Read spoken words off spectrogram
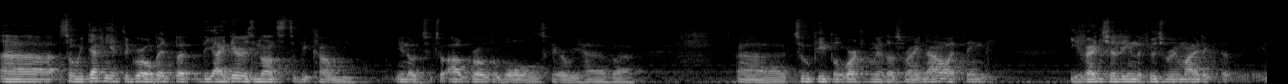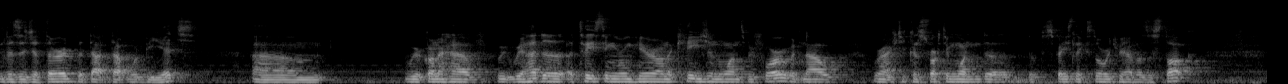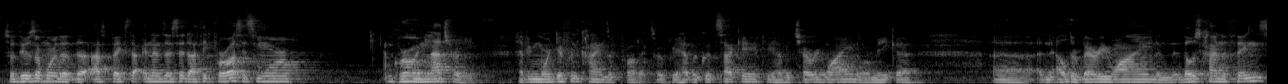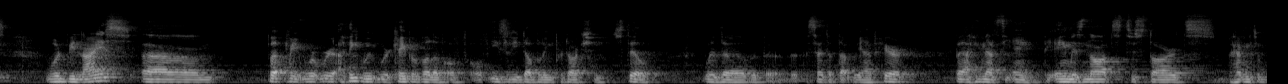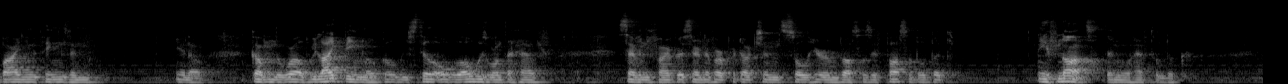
Uh, so we definitely have to grow a bit, but the idea is not to become, you know, to, to outgrow the walls. Here we have uh, uh, two people working with us right now. I think eventually in the future we might uh, envisage a third, but that, that would be it. Um, we're gonna have, we, we had a, a tasting room here on occasion once before, but now we're actually constructing one the, the space next door, which we have as a stock. So those are more the, the aspects that, and as I said, I think for us it's more growing laterally, having more different kinds of products. So if we have a good sake, if we have a cherry wine, or make a uh, an elderberry wine, and those kind of things would be nice. Um, but I mean, we're, we're, I think we, we're capable of, of, of easily doubling production still with the with the, the setup that we have here. But I think that's the aim. The aim is not to start having to buy new things and you know govern the world. We like being local. We still will always want to have 75% of our production sold here in Brussels if possible. But if not, then we'll have to look,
